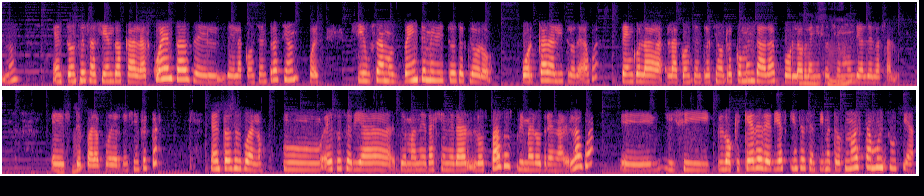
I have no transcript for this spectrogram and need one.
¿no? Entonces, haciendo acá las cuentas del- de la concentración, pues si usamos 20 mililitros de cloro por cada litro de agua, tengo la, la concentración recomendada por la Organización. Mundial de la Salud este, para poder desinfectar. Entonces, bueno, mm, eso sería de manera general los pasos. Primero, drenar el agua. eh, y si lo que quede de 10, 15 centímetros no está muy sucia,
